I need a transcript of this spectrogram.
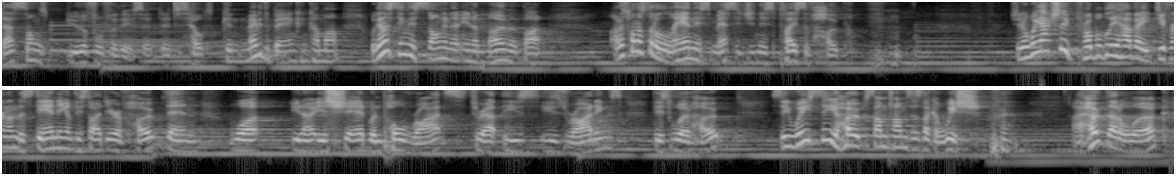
That song's beautiful for this. It, it just helps. Can, maybe the band can come up. We're going to sing this song in a, in a moment, but I just want to sort of land this message in this place of hope. you know, we actually probably have a different understanding of this idea of hope than what, you know, is shared when Paul writes throughout his, his writings, this word hope. See, we see hope sometimes as like a wish. I hope that'll work.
